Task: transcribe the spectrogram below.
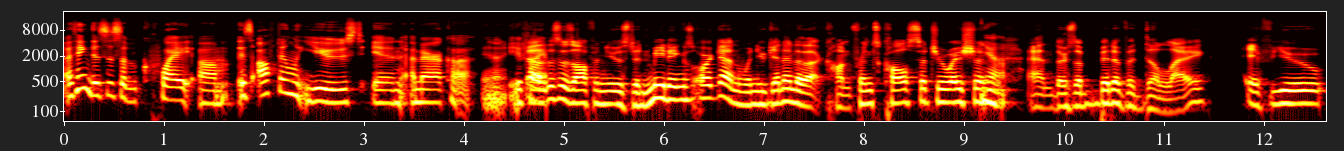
I think this is a quite um, it's often used in America. You know, if yeah, I, this is often used in meetings, or again when you get into that conference call situation, yeah. and there's a bit of a delay. If you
